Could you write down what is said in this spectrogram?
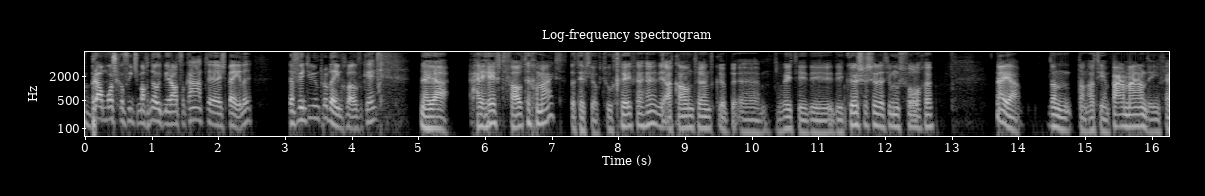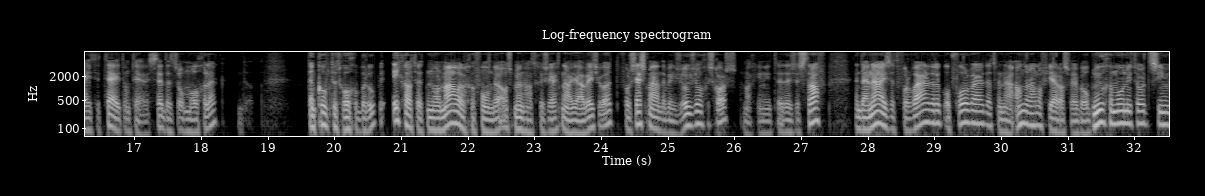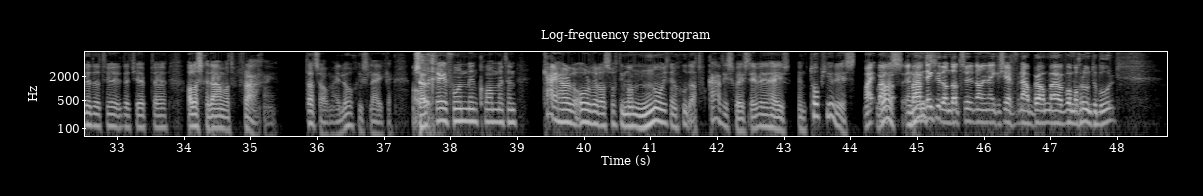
Bram Moskowitz mag nooit meer advocaat eh, spelen. Dat vindt u een probleem, geloof ik, hè? Nou ja, hij heeft fouten gemaakt. Dat heeft hij ook toegegeven. Hè? Die accountant, hoe heet die, die, die cursussen dat hij moest volgen. Nou ja, dan, dan had hij een paar maanden in feite tijd om te herstellen. Dat is onmogelijk. Dan komt het hoge beroep. Ik had het normaler gevonden als men had gezegd... nou ja, weet je wat, voor zes maanden ben je sowieso geschorst. Mag je niet, eh, deze straf. En daarna is het voorwaardelijk, op voorwaarde... dat we na anderhalf jaar, als we hebben opnieuw gemonitord... zien we dat, je dat je hebt eh, alles gedaan wat we vragen aan je. Dat zou mij logisch lijken. Maar Zou- op een gegeven moment men kwam met een keiharde oordeel... alsof die man nooit een goed advocaat is geweest. Hij is een topjurist. Maar waar- Was en waarom denkt u dan dat ze dan in één keer zeggen van... nou, Bram, eh word maar groenteboer?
